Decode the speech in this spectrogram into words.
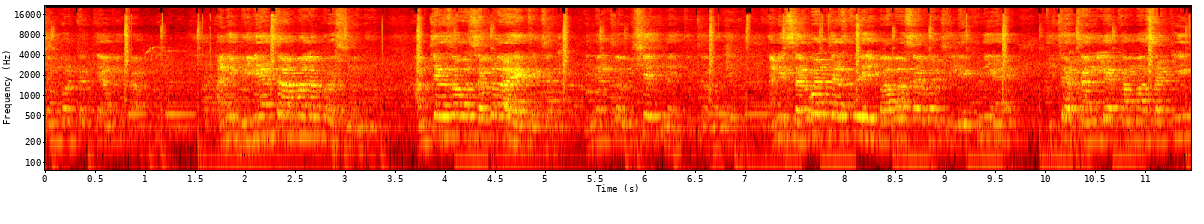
शंभर टक्के आम्ही काम करतो. आणि भिण्याचा आम्हाला प्रश्न नाही. आमच्याजवळ सगळं आहे त्याच्यात. भिण्याचा विषयच नाही त्याच्यामध्ये. आणि सर्वात जास्त ही बाबासाहेबांची लेखणी आहे. तिच्या चांगल्या कामासाठी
